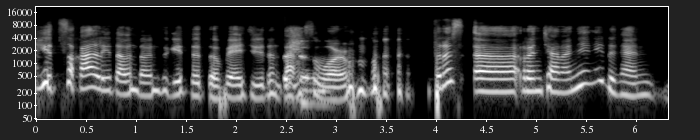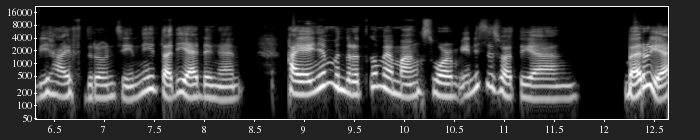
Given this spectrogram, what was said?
hit sekali tahun-tahun segitu tuh PhD tentang swarm. Terus uh, rencananya ini dengan Beehive drones ini tadi ya dengan kayaknya menurutku memang swarm ini sesuatu yang baru ya,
